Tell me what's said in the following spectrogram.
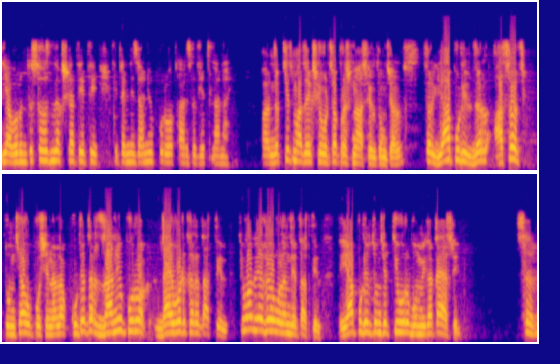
यावरून तर सहज लक्षात येते की त्यांनी जाणीवपूर्वक अर्ज घेतला नाही. अं, नक्कीच माझा एक शेवटचा प्रश्न असेल तुमच्या. तर यापुढील जर असंच तुमच्या उपोषणाला कुठे तर जाणीवपूर्वक डायव्हर्ट करत असतील किंवा वेगळं वळण देत असतील तर यापुढील तुमची तीव्र भूमिका काय असेल? सर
